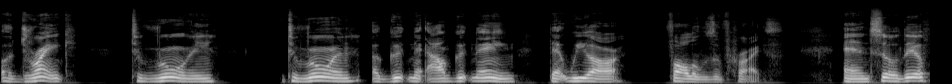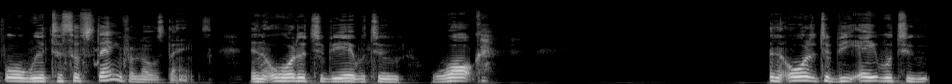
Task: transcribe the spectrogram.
or drink to ruin to ruin a good our good name that we are followers of Christ. And so, therefore, we're to sustain from those things in order to be able to walk, in order to be able to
